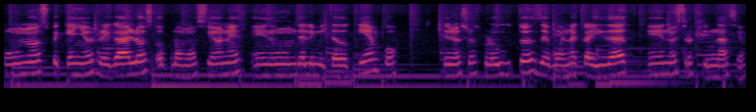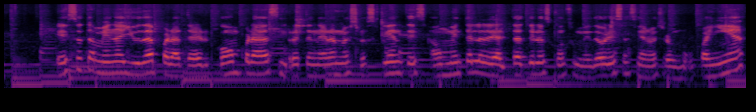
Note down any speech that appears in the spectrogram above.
unos pequeños regalos o promociones en un delimitado tiempo de nuestros productos de buena calidad en nuestro gimnasio. Esto también ayuda para atraer compras y retener a nuestros clientes, aumenta la lealtad de los consumidores hacia nuestra compañía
